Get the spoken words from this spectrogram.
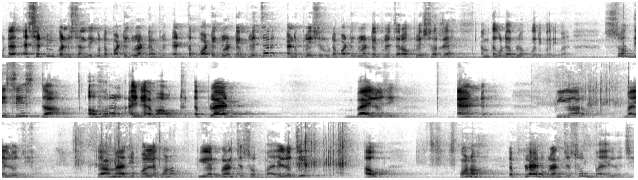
ଗୋଟେ ଏସିଟିଭ୍ କଣ୍ଡିସନ୍ ଦେଇକି ଗୋଟେ ପାର୍ଟିକୁଲାର ଟେମ୍ପରେ at the particular temperature and pressure ଗୋଟେ ପାର୍ଟିକୁଲାର ଟେମ୍ପରେଚର୍ ଆଉ ପ୍ରେସର୍ରେ ଆମେ ତାକୁ ଡେଭଲପ୍ କରିପାରିବା so this is the overall idea about applied biology and pure biology ତ ଆମେ ଆଜି ପଢ଼ିଲେ କ'ଣ ପିଓର ବ୍ରାଞ୍ଚେସ୍ ଅଫ୍ ବାୟୋଲୋଜି ଆଉ କ'ଣ ଆପ୍ଲାଏଡ୍ ବ୍ରାଞ୍ଚେସ୍ ଅଫ୍ ବାୟୋଲୋଜି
